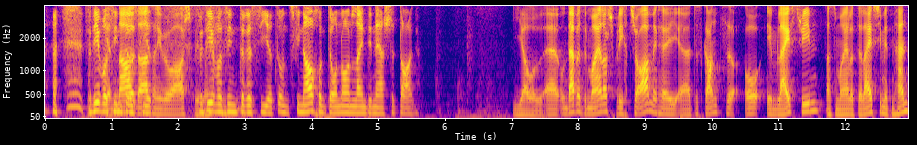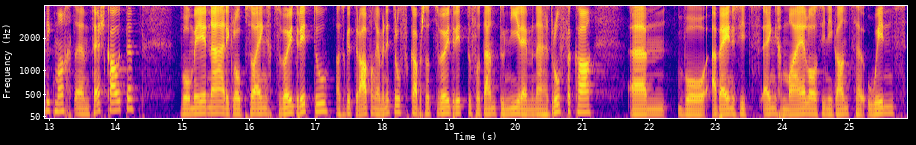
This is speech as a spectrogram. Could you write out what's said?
Für die, was genau das interessiert. anspielen. Für die, was interessiert. Und das Finale kommt ja auch online die nächsten Tage. Jawohl. Äh, und eben, der Milo spricht schon an. Wir haben äh, das Ganze auch im Livestream, also Milo hat den Livestream mit dem Handy gemacht, ähm, festgehalten. Wo wir nachher, ich glaube, so eigentlich zwei Drittel, also gut, den Anfang haben wir nicht drauf gehabt, aber so zwei Drittel von diesem Turnier haben wir nachher drauf gehabt. Ähm, wo eben einerseits eigentlich Milo seine ganzen Wins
